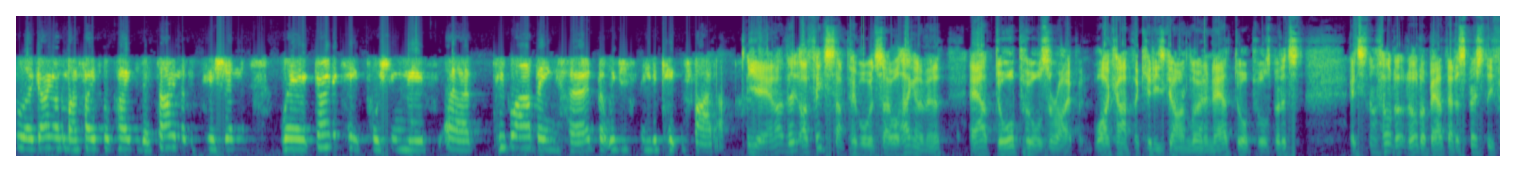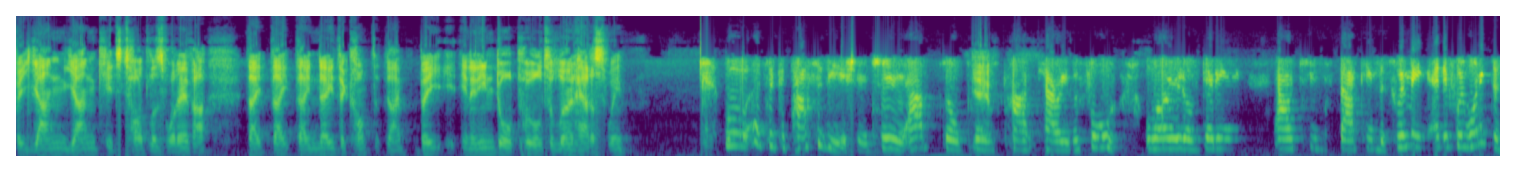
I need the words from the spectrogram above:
People are going onto my Facebook page, they're signing the petition. We're going to keep pushing this. Uh, people are being heard, but we just need to keep the fight up. Yeah, and I, I, think some people would say, well, hang on a minute, outdoor pools are open. Why can't the kiddies go and learn in outdoor pools? But it's it's not, not, not about that, especially for young young kids, toddlers, whatever. They, they, they need to comp- be in an indoor pool to learn how to swim. Well, it's a capacity issue too. Outdoor pools yeah. can't carry the full load of getting our kids back into swimming. And if we're wanting to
